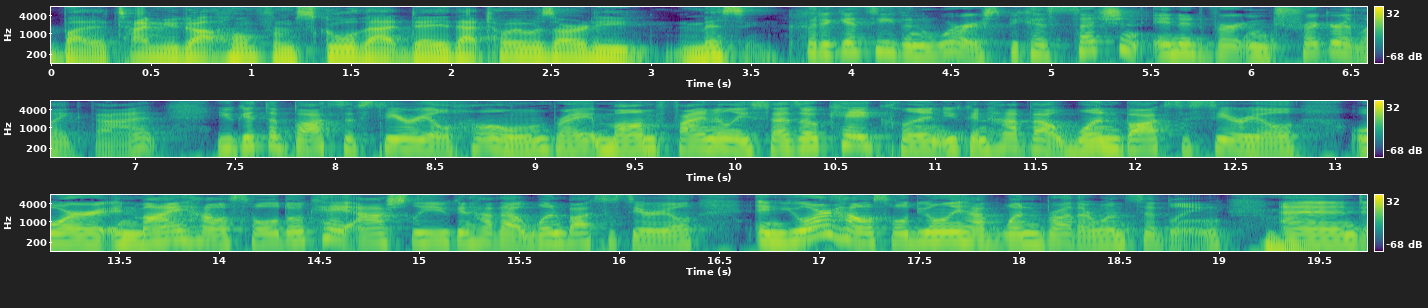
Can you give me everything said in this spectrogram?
by the time you got home from school that day, that toy was already missing. But it gets even worse because such an inadvertent trigger like that, you get the box of cereal home, right? Mom finally says, okay, Clint, you can have that one box of cereal. Or in my household, okay, Ashley, you can have that one box of cereal. In your household, you only have one brother, one sibling. Mm-hmm. And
